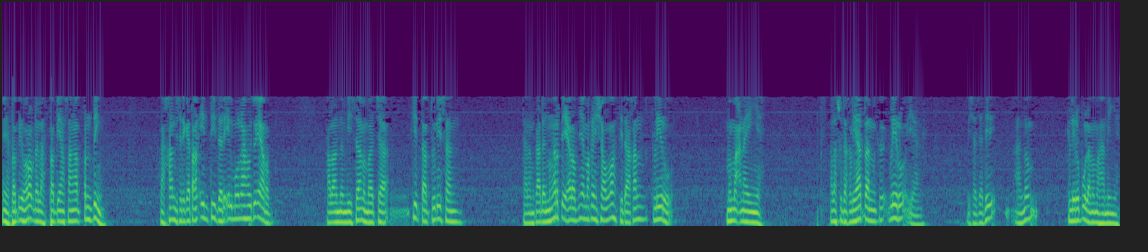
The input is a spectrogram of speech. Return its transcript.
Ya, bab i'rab adalah bab yang sangat penting. Bahkan bisa dikatakan inti dari ilmu nahwu itu i'rab. Kalau Anda bisa membaca kitab tulisan dalam keadaan mengerti i'rabnya maka insya Allah tidak akan keliru memaknainya. Kalau sudah kelihatan keliru ya bisa jadi antum keliru pula memahaminya.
